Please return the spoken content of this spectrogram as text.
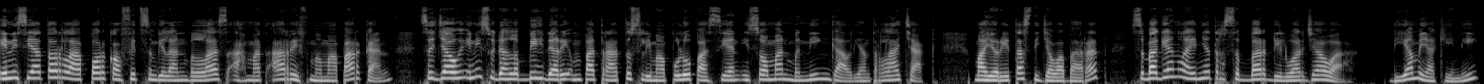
Inisiator lapor COVID-19 Ahmad Arif memaparkan, sejauh ini sudah lebih dari 450 pasien isoman meninggal yang terlacak. Mayoritas di Jawa Barat, sebagian lainnya tersebar di luar Jawa. Dia meyakini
